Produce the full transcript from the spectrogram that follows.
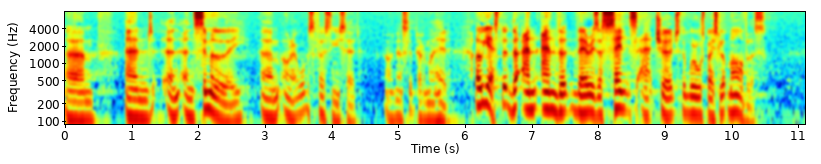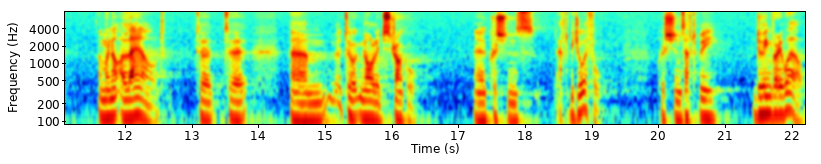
Um, and, and, and similarly, um, all right, what was the first thing you said? I've now slipped out of my head. Oh, yes, the, the, and, and that there is a sense at church that we're all supposed to look marvelous. And we're not allowed to, to, um, to acknowledge struggle. You know, Christians have to be joyful, Christians have to be doing very well.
